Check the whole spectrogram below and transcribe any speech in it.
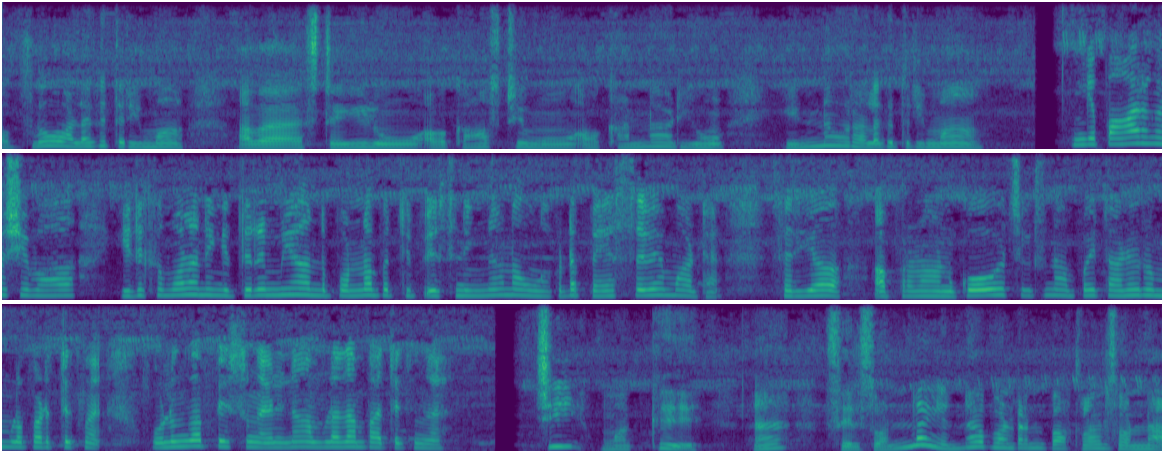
அவ்வளோ அழகு தெரியுமா? அவ ஸ்டைலும் அவ காஸ்டியூமும் அவ கண்ணாடியும் என்ன ஒரு அழகு தெரியுமா? இங்கே பாருங்க சிவா. இதுக்கு மேலே நீங்கள் திரும்பியும் அந்த பொண்ணை பற்றி பேசுனீங்கன்னா நான் உங்ககிட்ட பேசவே மாட்டேன். சரியா? அப்புறம் நான் கோவிச்சுக்கிட்டு நான் போய் தனி ரூமில் படுத்துக்குவேன். ஒழுங்காக பேசுங்க இல்லைன்னா அவ்வளோதான் பார்த்துக்குங்க சி மக்கு. சரி சொன்னா என்ன பண்றேன்னு பார்க்கலான்னு சொன்னா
